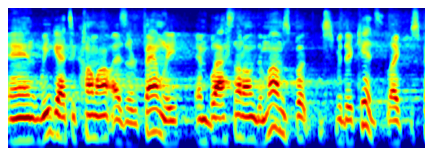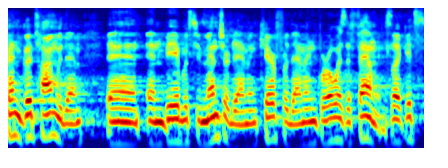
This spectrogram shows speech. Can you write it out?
and we get to come out as a family and blast not only the moms but with their kids, like spend good time with them and, and be able to mentor them and care for them and grow as a family. It's like, it's,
